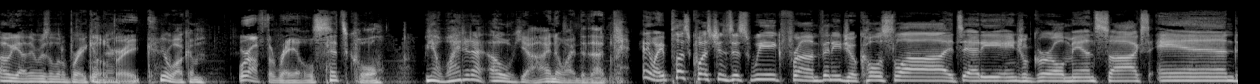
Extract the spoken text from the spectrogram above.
Oh yeah, there was a little break in little break. You're welcome. We're off the rails. It's cool. Yeah, why did I? Oh, yeah, I know I did that. Anyway, plus questions this week from Vinny, Joe Coleslaw, it's Eddie, Angel Girl, Man Socks, and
